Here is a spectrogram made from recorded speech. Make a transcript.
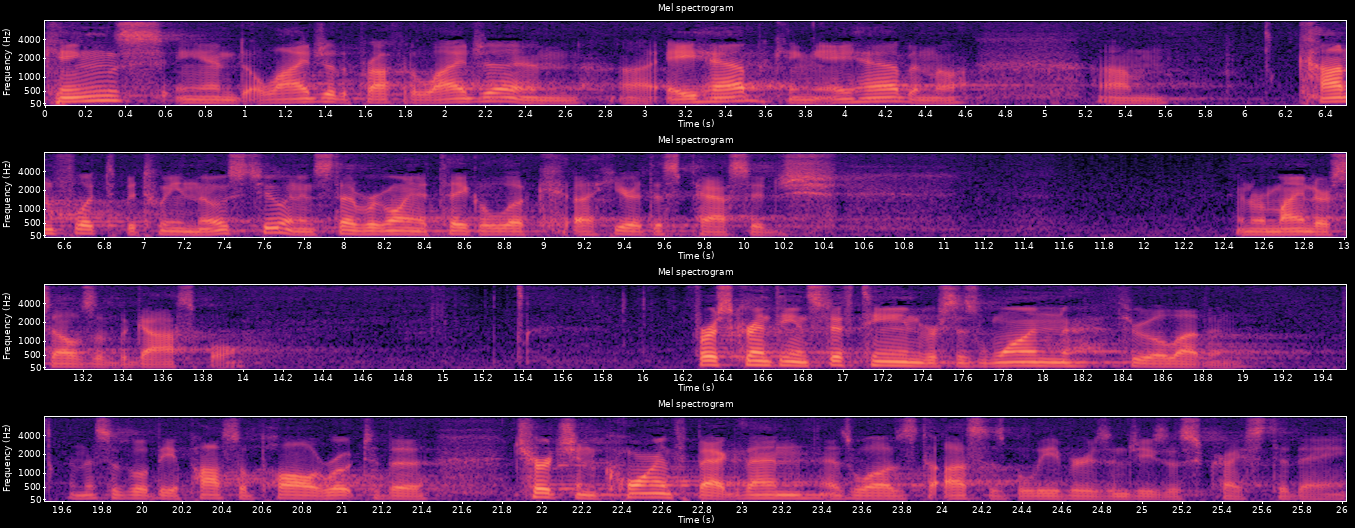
Kings and Elijah, the prophet Elijah, and uh, Ahab, King Ahab, and the um, conflict between those two, and instead we're going to take a look uh, here at this passage and remind ourselves of the gospel. 1 Corinthians 15, verses 1 through 11. And this is what the Apostle Paul wrote to the church in Corinth back then, as well as to us as believers in Jesus Christ today.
